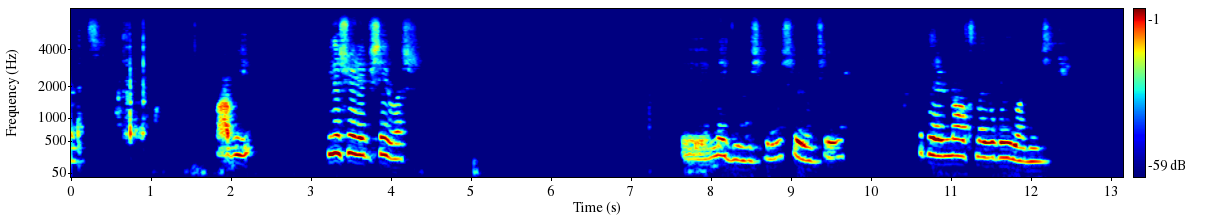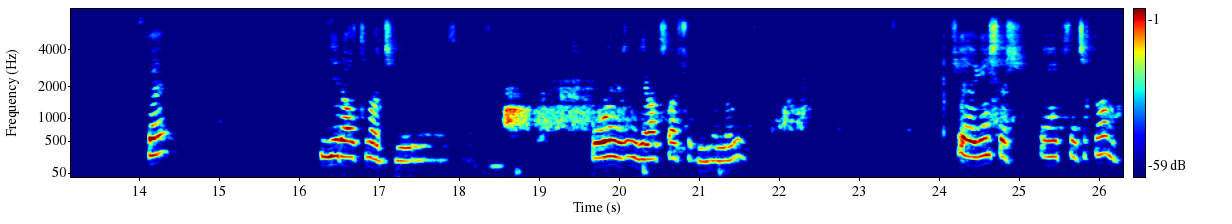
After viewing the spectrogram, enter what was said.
Evet. Abi bir de şöyle bir şey var. Ee, ne gibi bir şey var? Şöyle bir şey var. Bu derenin altında bir kuyu var gençler. Ve yer altına açılıyor. Bu oyunun yer altına iyi anladın mı? Şöyle gençler. Ben hepsine çıktım ama.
